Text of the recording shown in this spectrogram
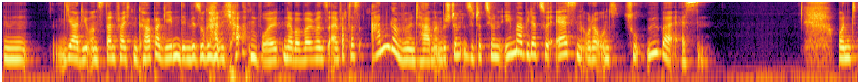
ja, die uns dann vielleicht einen Körper geben, den wir so gar nicht haben wollten, aber weil wir uns einfach das angewöhnt haben, in bestimmten Situationen immer wieder zu essen oder uns zu überessen. Und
